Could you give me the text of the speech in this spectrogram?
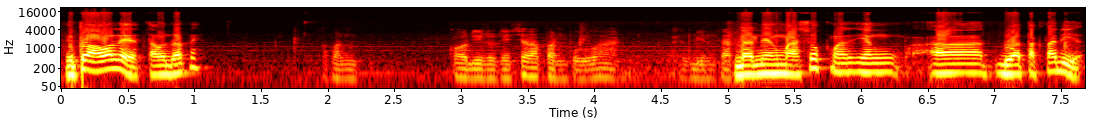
Itu awal ya tahun berapa? ya? 8 kalau di Indonesia 80-an. Kayak Bintar. Dan yang masuk ma- yang eh, dua tak tadi ya?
